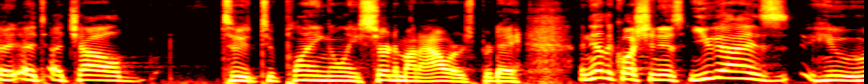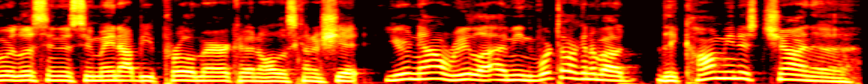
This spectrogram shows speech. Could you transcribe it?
a, a, a child? To, to playing only a certain amount of hours per day. And the other question is, you guys who, who are listening to this who may not be pro America and all this kind of shit, you're now realize. I mean, we're talking about the communist China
